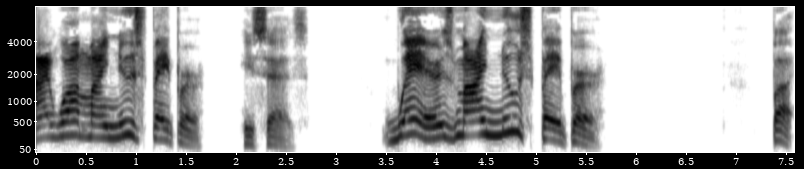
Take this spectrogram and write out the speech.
I want my newspaper, he says. Where's my newspaper? But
